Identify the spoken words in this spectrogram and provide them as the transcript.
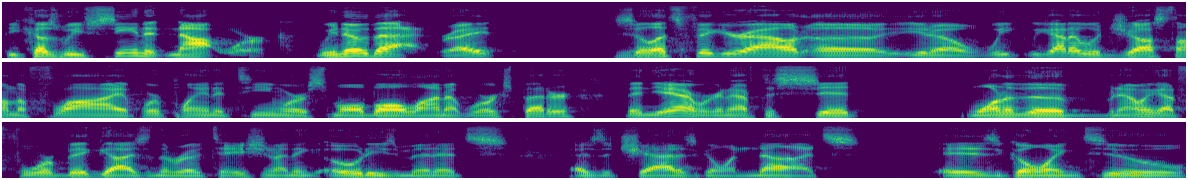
because we've seen it not work. We know that, right? So let's figure out. Uh, you know, we we got to adjust on the fly. If we're playing a team where a small ball lineup works better, then yeah, we're gonna have to sit one of the. Now we got four big guys in the rotation. I think Ody's minutes, as the chat is going nuts, is going to.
